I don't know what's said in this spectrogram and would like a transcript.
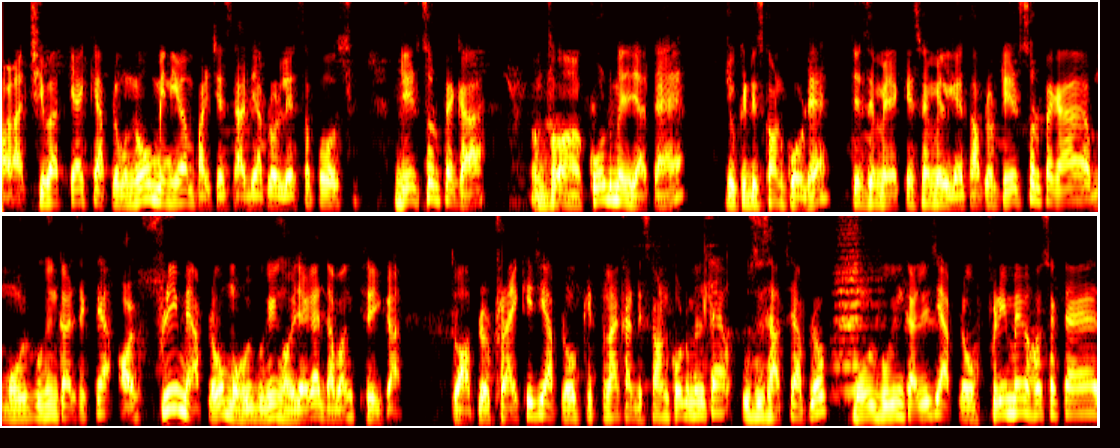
और अच्छी बात क्या है कि आप लोग नो मिनिमम परचेस आदि आप लोग ले सपोज़ डेढ़ सौ रुपये का कोड मिल जाता है। जो कि डिस्काउंट कोड है, जैसे मेरे केस में मिल गया तो आप लोग डेढ़ सौ रुपये का मूवी बुकिंग कर सकते हैं और फ्री में आप लोग को मूवी बुकिंग हो जाएगा दबंग थ्री का। तो आप लोग ट्राई कीजिए, आप लोगों को कितना का डिस्काउंट कोड मिलता है, उस हिसाब से आप लोग मूवी बुकिंग कर लीजिए। आप लोग फ्री में हो सकता है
